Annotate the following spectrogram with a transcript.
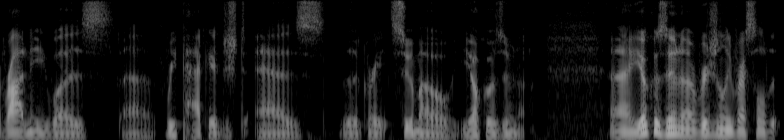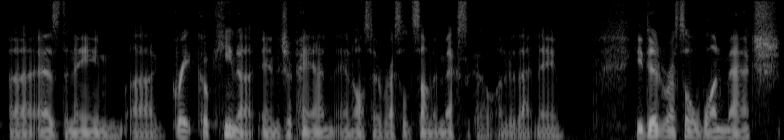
Rodney was uh, repackaged as the great sumo Yokozuna. Uh, Yokozuna originally wrestled uh, as the name uh, Great Kokina in Japan and also wrestled some in Mexico under that name. He did wrestle one match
